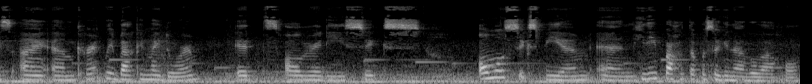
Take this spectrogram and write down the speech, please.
guys, I am currently back in my dorm. It's already 6, almost 6 p.m. and hindi pa ako tapos sa ginagawa ko.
